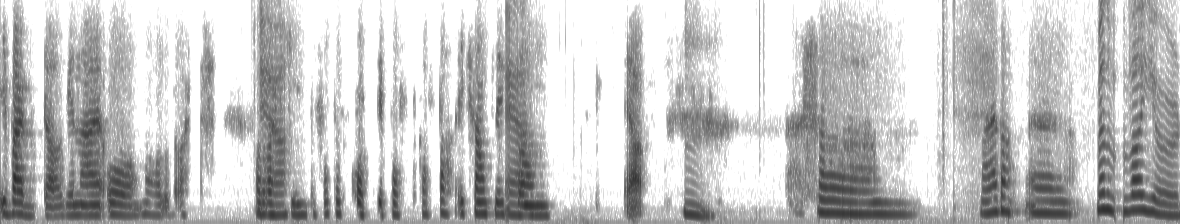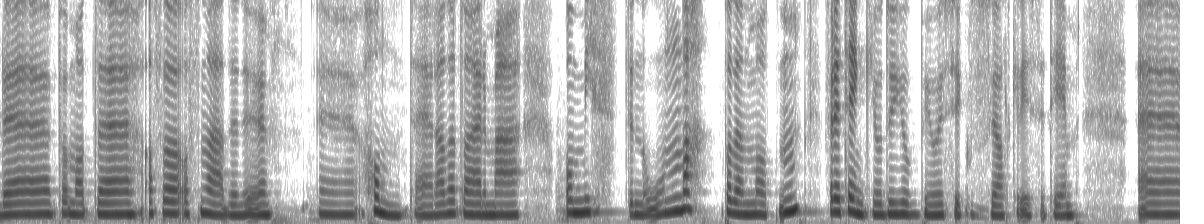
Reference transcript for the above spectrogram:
i hverdagen er Å, nå hadde det vært, hadde Ja. vært fint å få et kort i postkassa. Ikke sant? Litt Ja. sånn Ja. Mm. Så Nei da. Eh, Men hva gjør det på en måte Altså, åssen er det du eh, håndterer dette her med å miste noen, da, på den måten? For jeg tenker jo du jobber jo i psykososialt kriseteam, eh,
